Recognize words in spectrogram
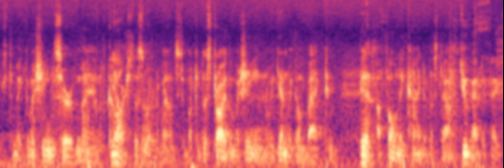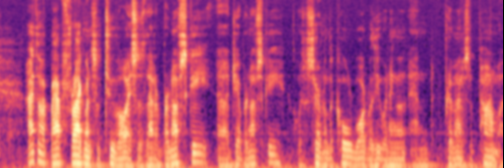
Just to make the machine serve man, of Yeah. course. This is what it amounts to. But to destroy the machine, again, we come back to Yes. a phony kind of nostalgia. That you had to face. I thought perhaps fragments of two voices, that of Bronowski, uh, Jay Bronowski, who served in the Cold War with you in England, and Prime Minister Palme.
